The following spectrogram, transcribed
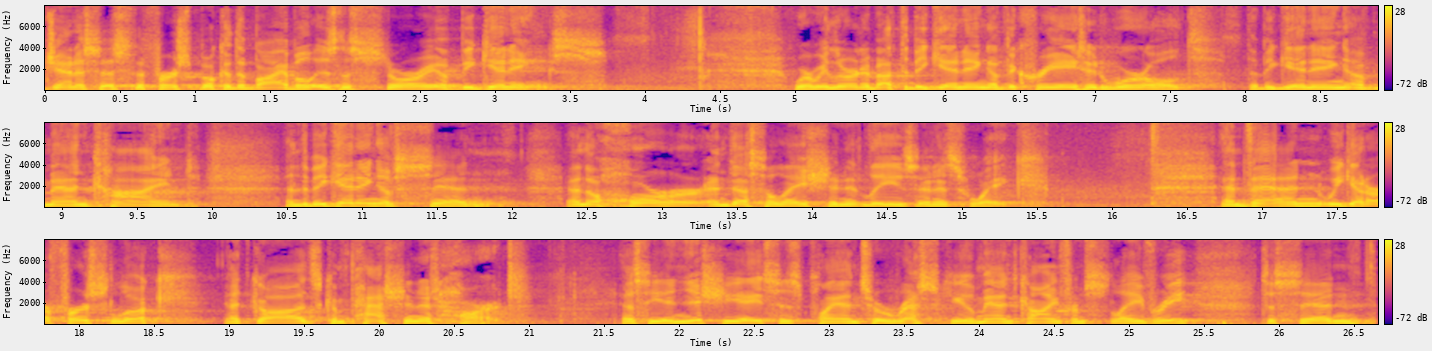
Genesis, the first book of the Bible, is the story of beginnings, where we learn about the beginning of the created world, the beginning of mankind, and the beginning of sin, and the horror and desolation it leaves in its wake. And then we get our first look at God's compassionate heart as he initiates his plan to rescue mankind from slavery to sin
